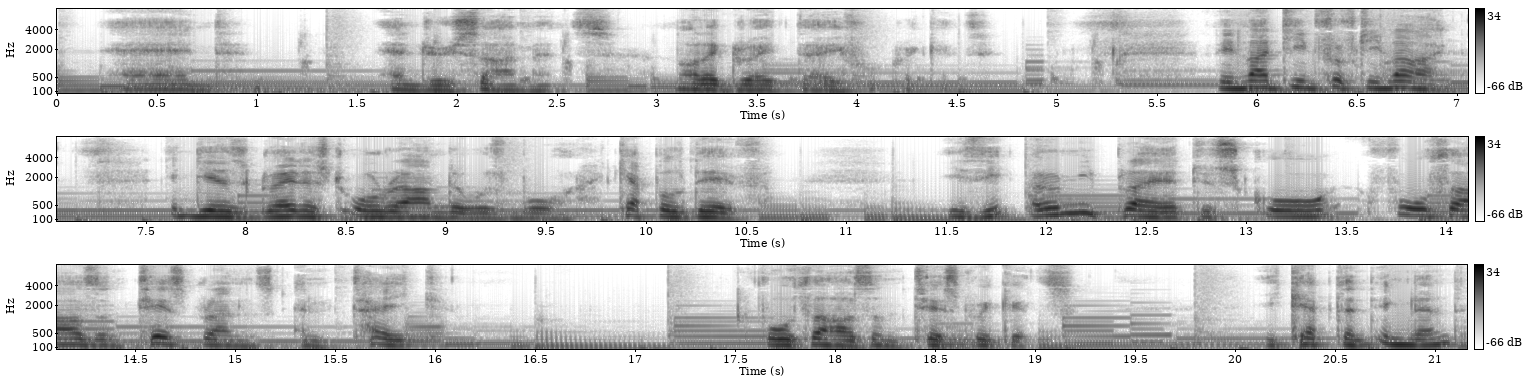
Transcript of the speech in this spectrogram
and Andrew Symonds. Not a great day for cricket. In 1959, India's greatest all rounder was born, Kapil Dev. He's the only player to score 4,000 test runs and take 4,000 test wickets. He captained England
